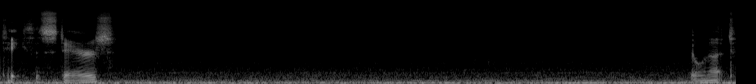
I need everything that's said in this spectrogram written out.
Take the stairs. Donut.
